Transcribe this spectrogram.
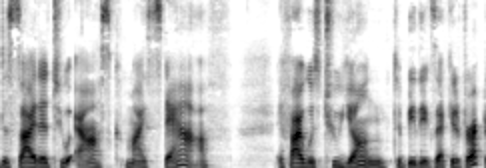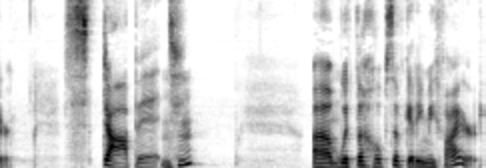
decided to ask my staff if I was too young to be the executive director, Stop it. Mm-hmm. um, with the hopes of getting me fired.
